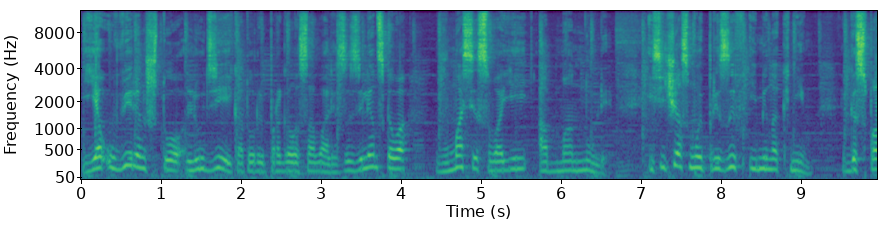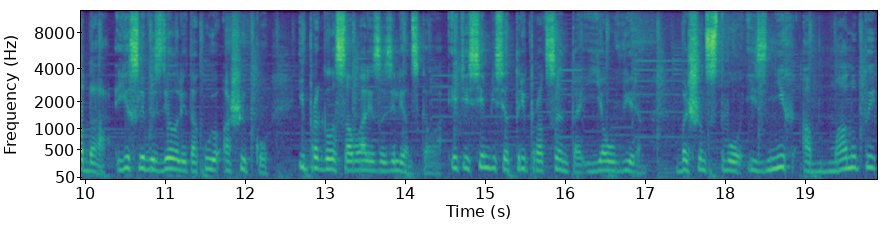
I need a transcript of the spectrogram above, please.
Я уверен, что людей, которые проголосовали за Зеленского, в массе своей обманули. И сейчас мой призыв именно к ним – Господа, если вы сделали такую ошибку и проголосовали за Зеленского, эти 73%, я уверен, большинство из них обмануты,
